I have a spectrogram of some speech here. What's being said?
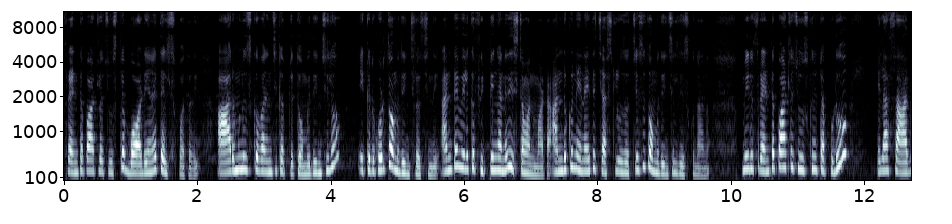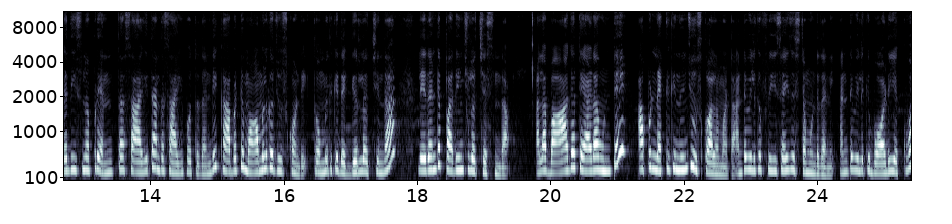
ఫ్రంట్ పార్ట్లో చూస్తే బాడీ అనేది తెలిసిపోతుంది. ఆర్మ్ లూజ్కి వన్ ఇంచు కప్పితే తొమ్మిది ఇంచులు ఇక్కడ కూడా తొమ్మిది ఇంచులు వచ్చింది. అంటే వీళ్ళకి ఫిట్టింగ్ అనేది ఇష్టం అనమాట అందుకు నేనైతే చెస్ట్ లూజ్ వచ్చేసి తొమ్మిది ఇంచులు తీసుకున్నాను. మీరు ఫ్రంట్ పార్ట్లో చూసుకునేటప్పుడు ఇలా సాగదీసినప్పుడు ఎంత సాగితే అంత సాగిపోతుందండి. కాబట్టి మామూలుగా చూసుకోండి. తొమ్మిదికి దగ్గరలో వచ్చిందా లేదంటే పది ఇంచులు వచ్చేసిందా? అలా బాగా తేడా ఉంటే అప్పుడు నెక్ కింద నుంచి చూసుకోవాలన్నమాట. అంటే వీళ్ళకి ఫ్రీ సైజ్ ఇష్టం ఉండదని. అంటే వీళ్ళకి బాడీ ఎక్కువ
